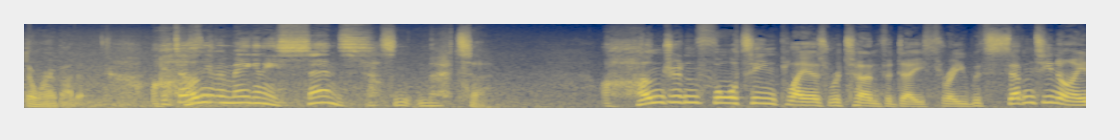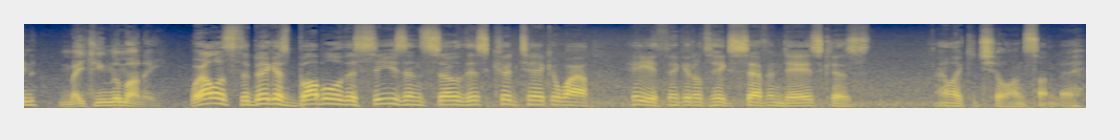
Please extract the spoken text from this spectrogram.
Don't worry about it. It doesn't even make any sense. Doesn't matter. 114 players return for day three, with 79 making the money. Well, it's the biggest bubble of the season, so this could take a while. Hey, you think it'll take seven days? Because I like to chill on Sunday.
